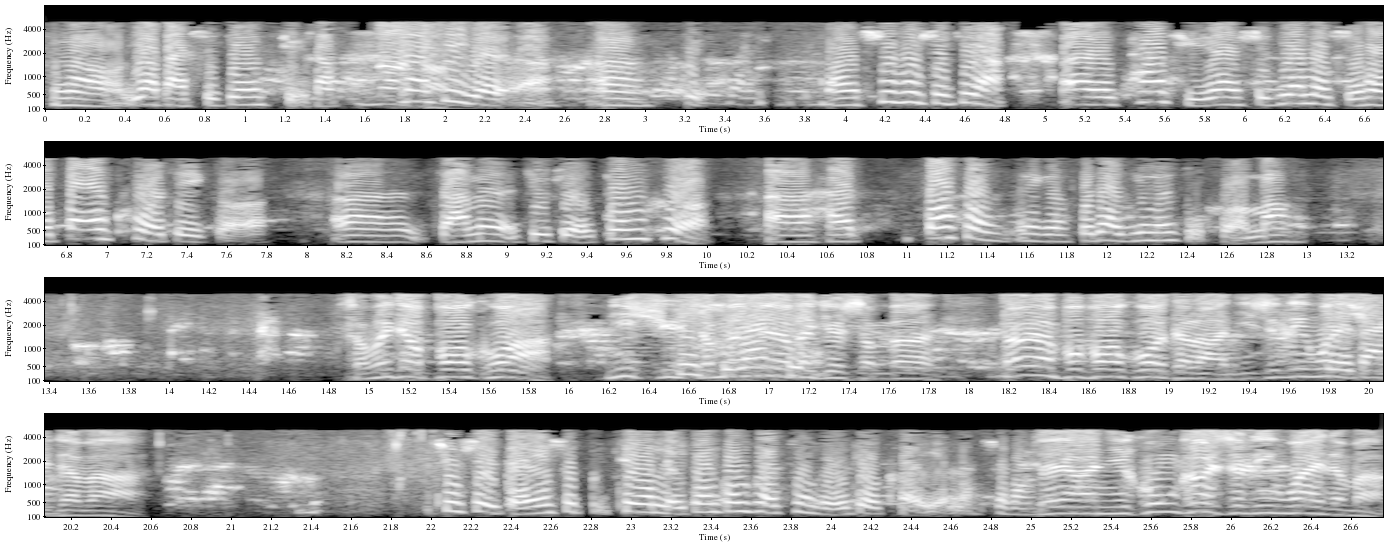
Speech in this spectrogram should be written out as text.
那要把时间取上。那那这个呃嗯对，呃师傅是这样，呃他许愿时间的时候，包括这个呃咱们就是功课，呃还包括那个佛教经文组合吗？什么叫包括啊？你许什么愿嘛就什么，当然不包括的啦，你是另外许的嘛。就是等于是就是每天功课诵读就可以了，是吧？对呀、你功课是另外的嘛，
